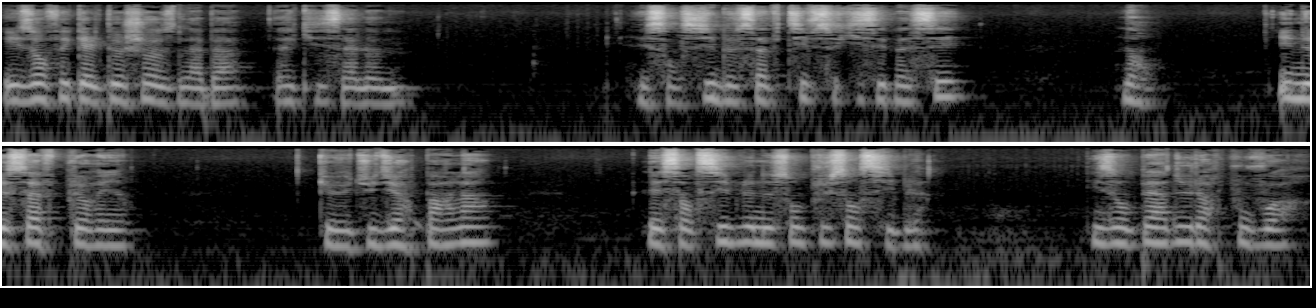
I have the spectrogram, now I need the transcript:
ils ont fait quelque chose là-bas, acquissa l'homme. Les sensibles savent-ils ce qui s'est passé? Non, ils ne savent plus rien. Que veux-tu dire par là? Les sensibles ne sont plus sensibles. Ils ont perdu leur pouvoir.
